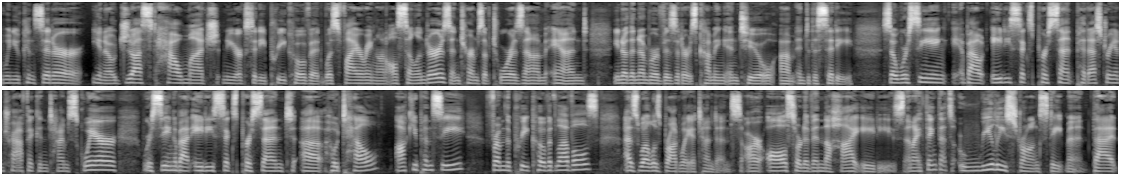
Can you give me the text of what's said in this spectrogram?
when you consider, you know, just how much New York City pre-COVID was firing on all cylinders in terms of tourism and, you know, the number of visitors coming into um, into the city. So we're seeing about 86% pedestrian traffic in Times Square. We're seeing about 86% uh, hotel occupancy from the pre COVID levels, as well as Broadway attendance, are all sort of in the high 80s. And I think that's a really strong statement that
